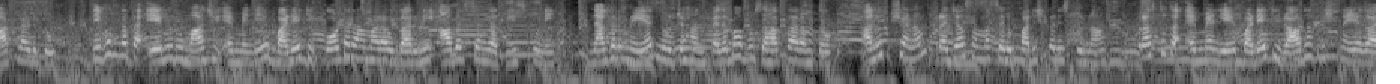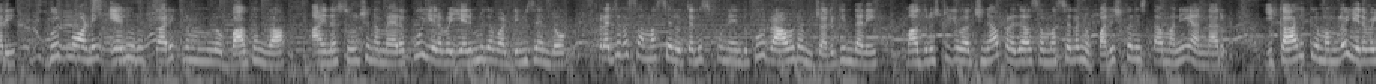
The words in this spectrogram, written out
మాట్లాడుతూ దివంగత ఏలూరు మాజీ ఎమ్మెల్యే బడేటి కోటరామారావు గారిని ఆదర్శంగా తీసుకుని నగర మేయర్ నూర్జహాన్ పెదబాబు సహకారంతో అనుక్షణం ప్రజా సమస్యలు పరిష్కరిస్తున్న ప్రస్తుత ఎమ్మెల్యే బడేటి రాధాకృష్ణయ్య గారి గుడ్ మార్నింగ్ ఏలూరు కార్యక్రమంలో భాగంగా ఆయన సూచన మేరకు ఇరవై ఎనిమిదవ డివిజన్లో ప్రజల సమస్యలు తెలుసుకునేందుకు రావడం జరిగిందని మా దృష్టికి వచ్చిన ప్రజా సమస్యలను పరిష్కరిస్తామని అన్నారు. ఈ కార్యక్రమంలో ఇరవై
